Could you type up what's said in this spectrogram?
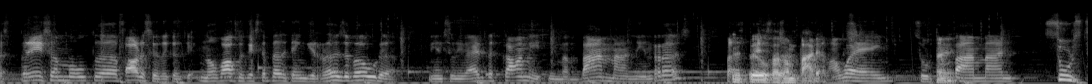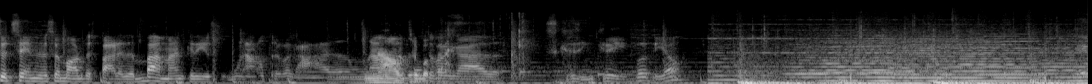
expressa amb molta força de que que no vol que aquesta pel·li tingui res a veure ni en l'univers de còmics, ni amb Batman, ni en res. Però Després ho fa son pare. Amb Wayne, surt amb Sí. Batman, surt l'escena de la mort del pare d'en Batman, que dius una altra vegada, una, Una altra, altra vegada. És que és increïble, tio. Hey,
